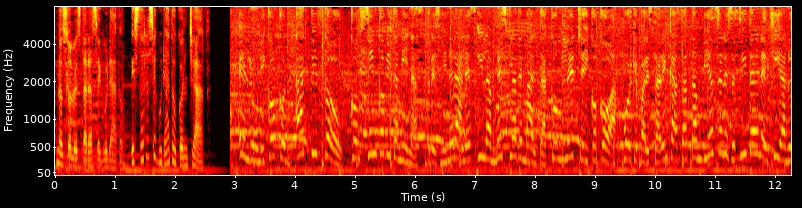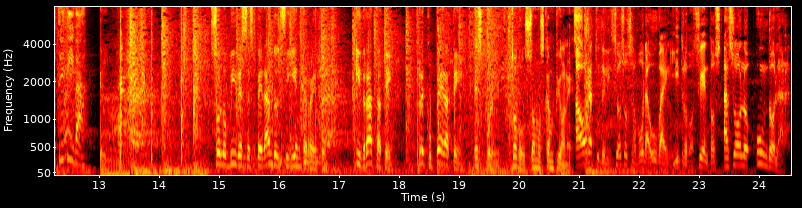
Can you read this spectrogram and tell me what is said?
no solo estar asegurado, estar asegurado con CHAP. El único con Active Go, con 5 vitaminas, 3 minerales y la mezcla de malta con leche y cocoa, porque para estar en casa también se necesita energía nutritiva. Solo vives esperando el siguiente reto. Hidrátate Recupérate. Esprit, todos somos campeones. Ahora tu delicioso sabor a uva en litro 200 a solo un dólar.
